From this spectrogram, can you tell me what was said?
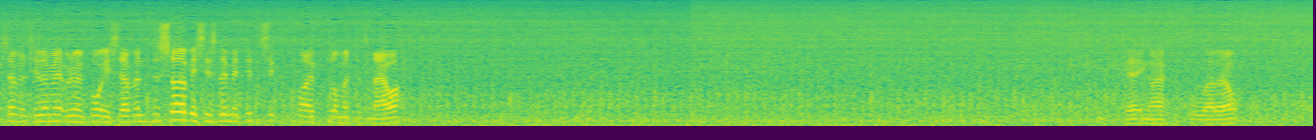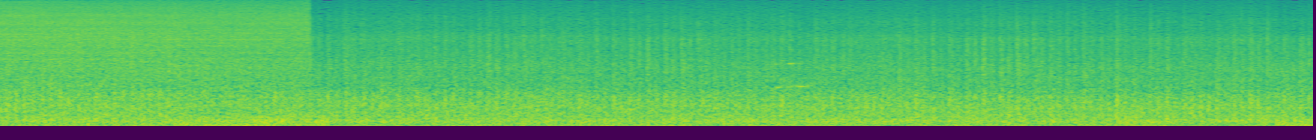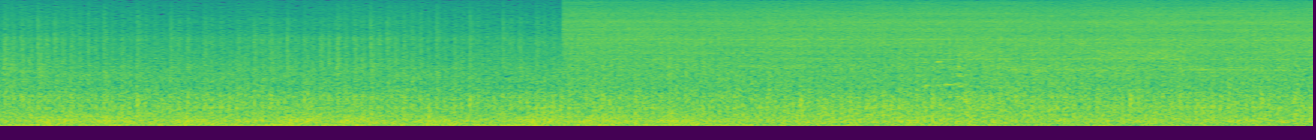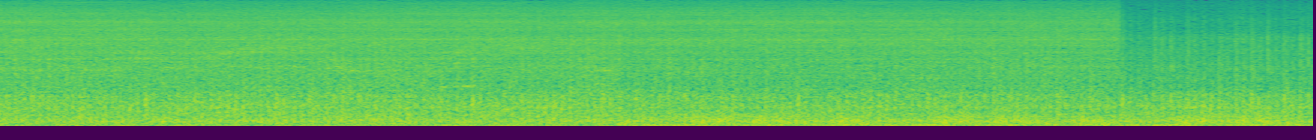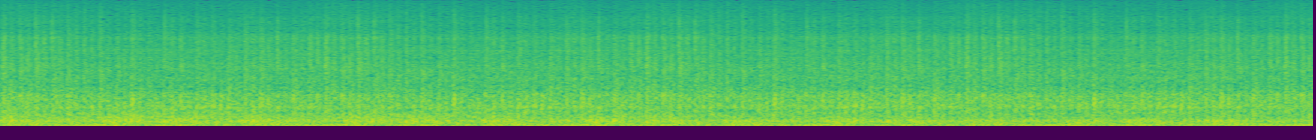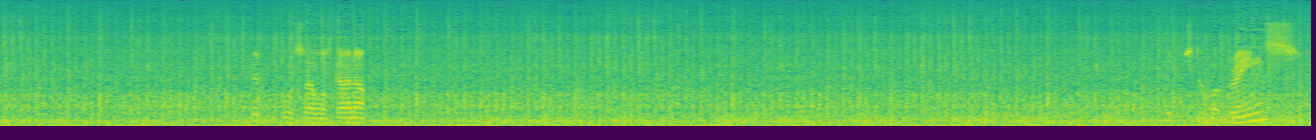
70 limit, we're doing 47. The service is limited 65 kilometers an hour. Getting, I have to pull that out. So what's going up? Still got greens.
